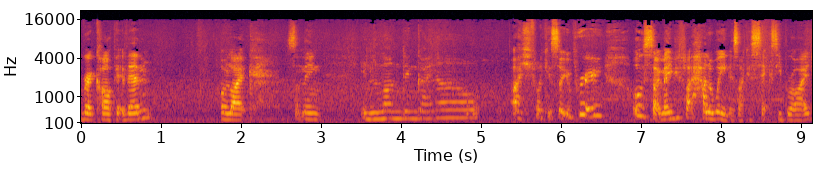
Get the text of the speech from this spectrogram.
red carpet event or like something in London going out. I feel like it's so pretty. Also maybe for like Halloween it's like a sexy bride.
